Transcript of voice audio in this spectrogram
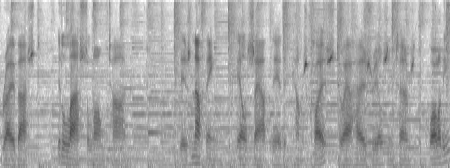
robust, it'll last a long time. There's nothing else out there that comes close to our hose reels in terms of the quality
